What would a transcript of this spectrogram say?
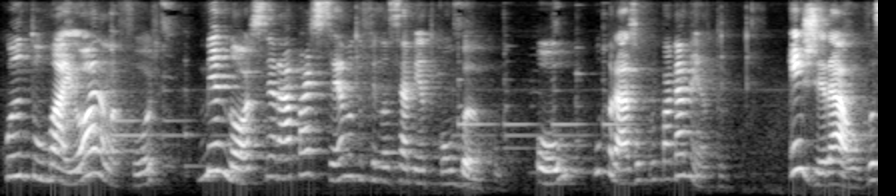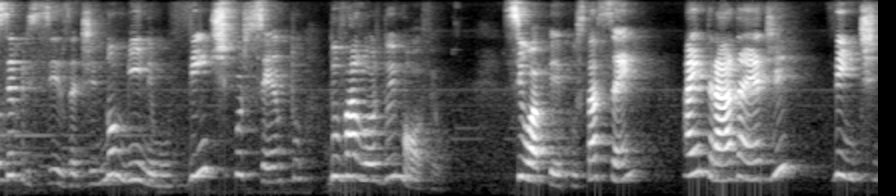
Quanto maior ela for, menor será a parcela do financiamento com o banco ou o prazo para o pagamento. Em geral, você precisa de no mínimo 20% do valor do imóvel. Se o AP custa 100, a entrada é de 20.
